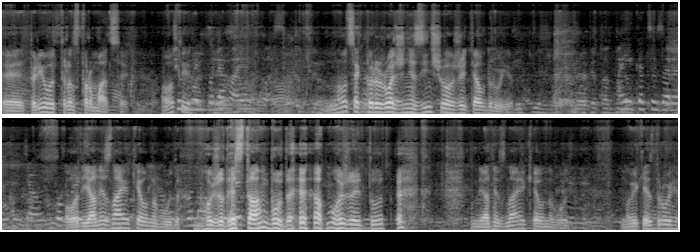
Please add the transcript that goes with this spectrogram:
Е, період трансформації. От і, він полягає у вас? ну, це як переродження з іншого життя в друге. А яке це зараз життя? Попри От я не знаю, яке воно буде. Може, десь там буде, а може і тут. Я не знаю, яке воно буде. Ну, якесь друге.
